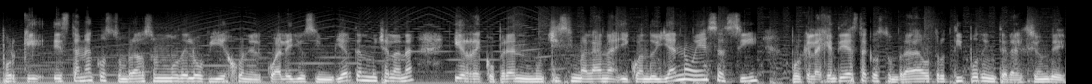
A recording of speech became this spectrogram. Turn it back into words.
porque están acostumbrados a un modelo viejo en el cual ellos invierten mucha lana y recuperan muchísima lana. Y cuando ya no es así, porque la gente ya está acostumbrada a otro tipo de interacción de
